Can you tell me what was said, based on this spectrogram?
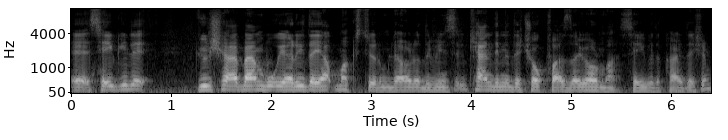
e, sevgili Gülşah ben bu uyarıyı da yapmak istiyorum Laura da Vinci. Kendini de çok fazla yorma sevgili kardeşim.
